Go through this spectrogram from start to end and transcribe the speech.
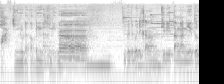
wah anjing ini udah gak bener nih. Tiba-tiba di kanan kiri tangannya itu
